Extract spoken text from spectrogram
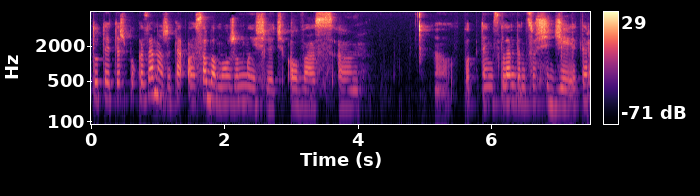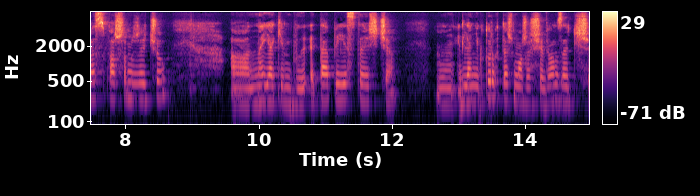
Tutaj też pokazano, że ta osoba może myśleć o Was e, e, pod tym względem, co się dzieje teraz w Waszym życiu, na jakim Wy etapie jesteście. Mm, I dla niektórych też może się wiązać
